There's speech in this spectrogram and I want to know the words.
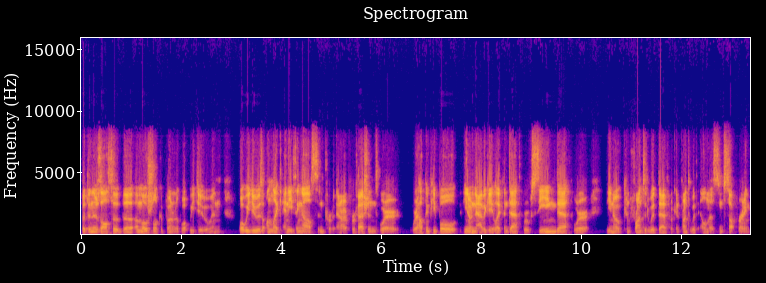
but then there's also the emotional component of what we do, and what we do is unlike anything else in, in our professions where we're helping people you know navigate life and death. We're seeing death. We're you know confronted with death we're confronted with illness and suffering.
